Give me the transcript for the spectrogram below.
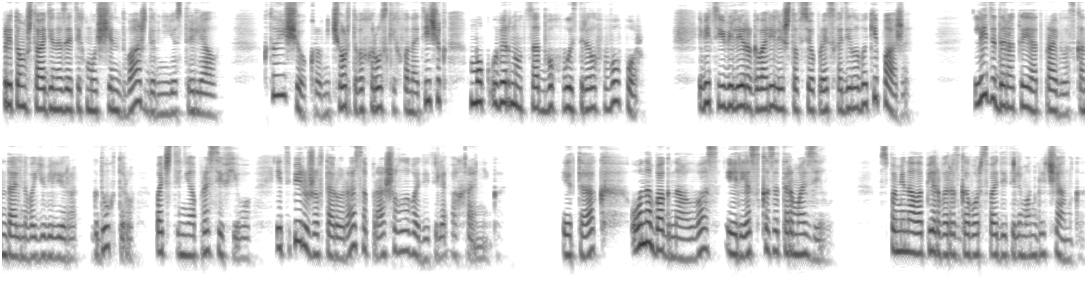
При том, что один из этих мужчин дважды в нее стрелял. Кто еще, кроме чертовых русских фанатичек, мог увернуться от двух выстрелов в упор? Ведь ювелиры говорили, что все происходило в экипаже — Леди Доротея отправила скандального ювелира к доктору, почти не опросив его, и теперь уже второй раз опрашивала водителя-охранника. «Итак, он обогнал вас и резко затормозил», — вспоминала первый разговор с водителем англичанка.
